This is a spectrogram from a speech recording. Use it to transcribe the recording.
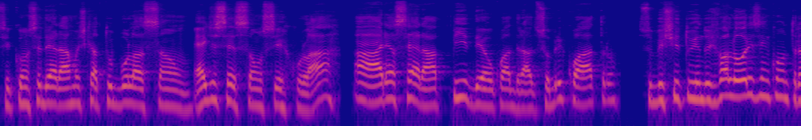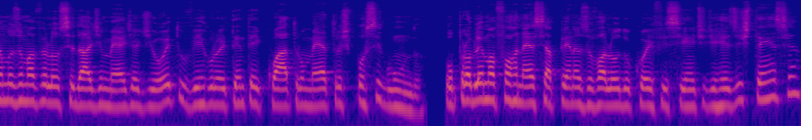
Se considerarmos que a tubulação é de seção circular, a área será πd sobre 4. Substituindo os valores, encontramos uma velocidade média de 8,84 metros por segundo. O problema fornece apenas o valor do coeficiente de resistência,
